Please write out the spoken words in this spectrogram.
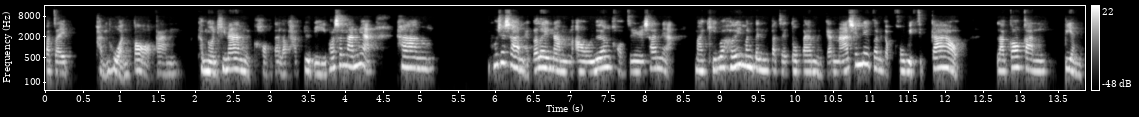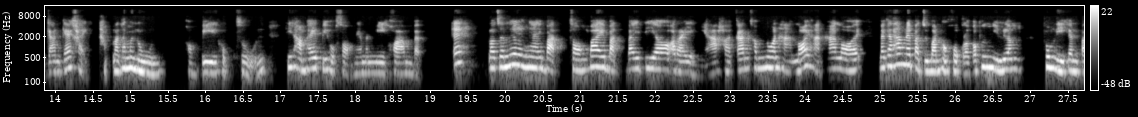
ปัจจัยผันผวนต่อกันคำนวณที่นั่งของแต่ละพรรคอยู่ดี เพราะฉะนั้นเนี่ยทางผู้เชี่ยวชาญเนี่ยก็เลยนำเอาเรื่องของ generation เนี่ยมาคิดว่าเฮ้ยมันเป็นปัจจัยตัวแปรเหมือนกันนะ เช่นเดียวกันกับโควิด -19 แล้วก็การเปลี่ยนการแก้ไขรัฐธรรมนูญของปี 60 ที่ทำให้ปี 62 เนี่ยมันมีความแบบ เอ๊ะ เราจะเลือกยังไงบัตรสองใบบัตรใบเดียวอะไรอย่างเงี้ยค่ะ การคำนวณหารร้อยหารห้าร้อยแม้กระทั่งในปัจจุบันหกหกเราก็เพิ่งมีเรื่องพวกนี้กันไป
